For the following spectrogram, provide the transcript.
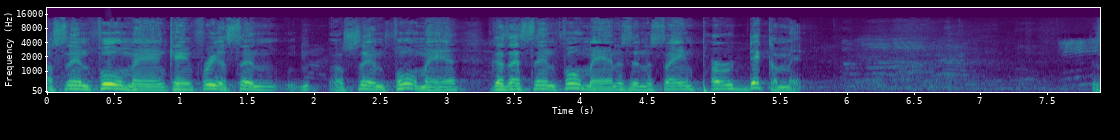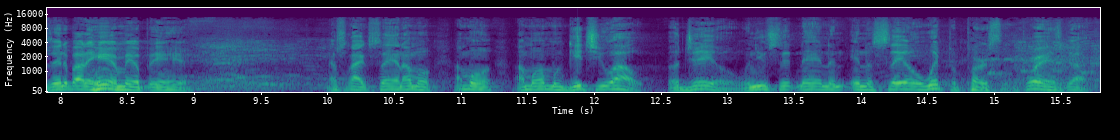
A sinful man can't free a, sin, a sinful man because that sinful man is in the same predicament. Does anybody hear me up in here? That's like saying I'm gonna, I'm gonna, I'm gonna get you out of jail when you sitting there in, in a cell with the person. Praise God.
